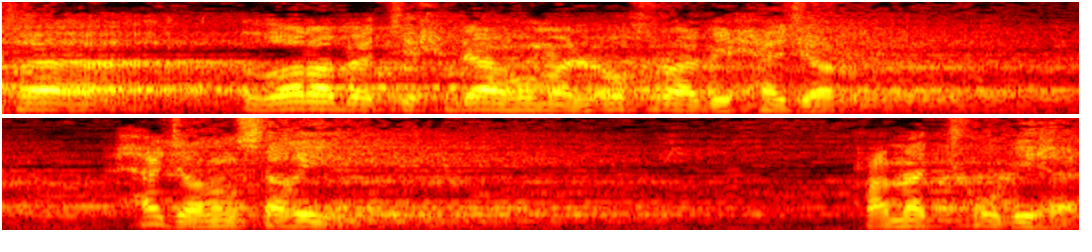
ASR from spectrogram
فضربت إحداهما الأخرى بحجر. حجر صغير. رمته بها.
